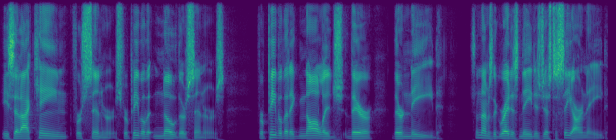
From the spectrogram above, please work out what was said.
He said, I came for sinners, for people that know they're sinners, for people that acknowledge their, their need. Sometimes the greatest need is just to see our need.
